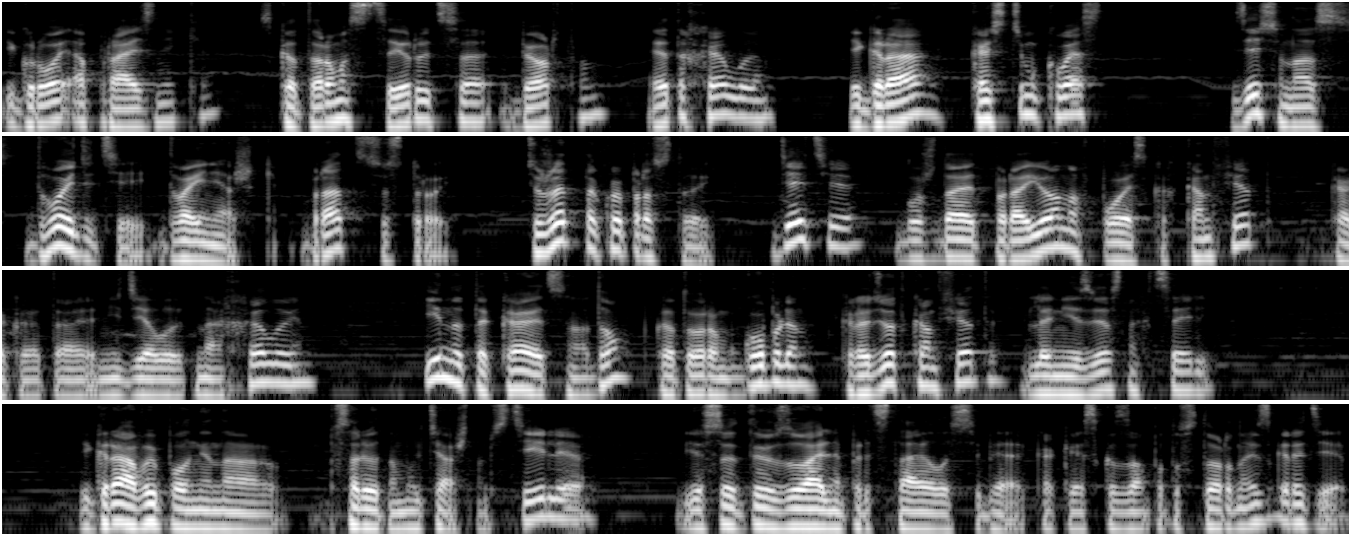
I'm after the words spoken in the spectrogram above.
игрой о празднике, с которым ассоциируется Бертон. Это Хэллоуин. Игра Костюм Квест. Здесь у нас двое детей, двойняшки, брат с сестрой. Сюжет такой простой. Дети блуждают по району в поисках конфет, как это они делают на Хэллоуин, и натыкаются на дом, в котором гоблин крадет конфеты для неизвестных целей. Игра выполнена в абсолютно мультяшном стиле. Если ты визуально представила себе, как я сказал, по ту сторону изгороди,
